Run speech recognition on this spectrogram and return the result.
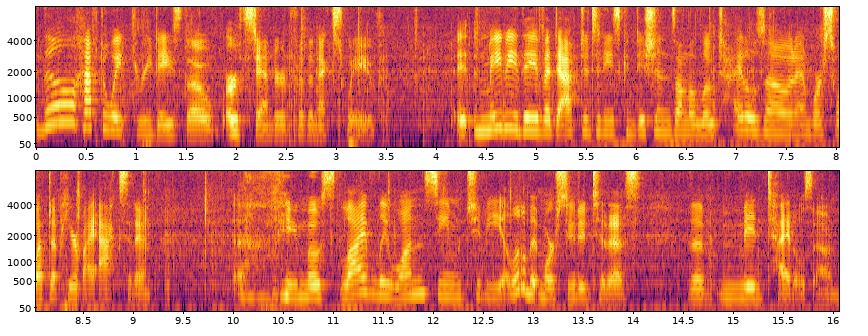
They'll have to wait three days, though, Earth standard, for the next wave. It, maybe they've adapted to these conditions on the low tidal zone and were swept up here by accident. The most lively ones seem to be a little bit more suited to this, the mid tidal zone.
